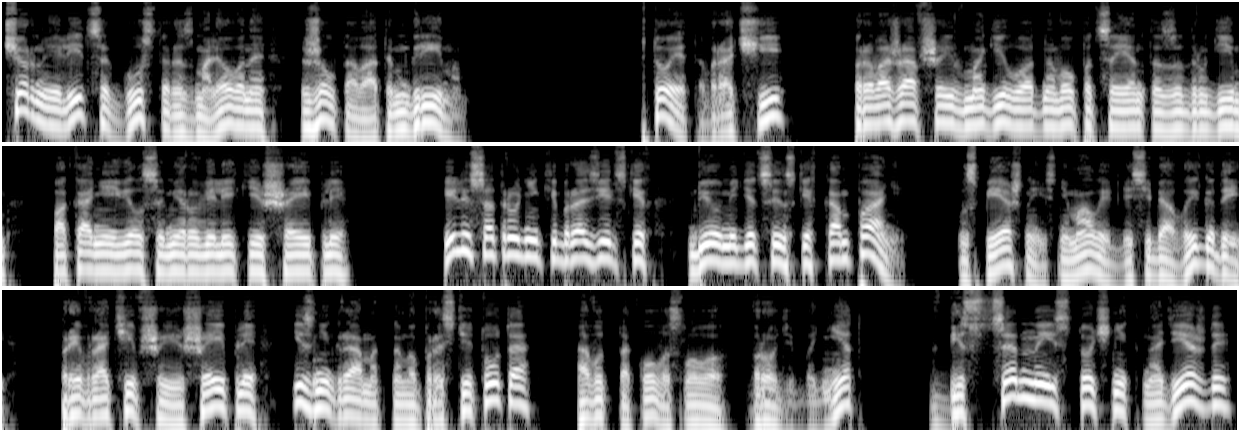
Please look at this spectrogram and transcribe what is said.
черные лица густо размалеваны желтоватым гримом. Кто это, врачи, провожавшие в могилу одного пациента за другим, пока не явился миру великий Шейпли, или сотрудники бразильских биомедицинских компаний, успешные с немалой для себя выгодой, превратившие Шейпли из неграмотного проститута, а вот такого слова вроде бы нет, в бесценный источник надежды,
